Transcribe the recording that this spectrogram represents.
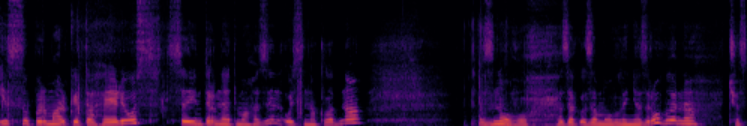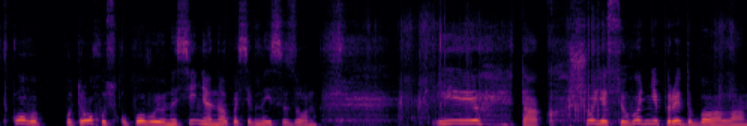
із супермаркета Геліос. Це інтернет-магазин, ось накладна. Знову замовлення зроблене. Частково, потроху скуповую насіння на посівний сезон. І так, що я сьогодні придбала?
